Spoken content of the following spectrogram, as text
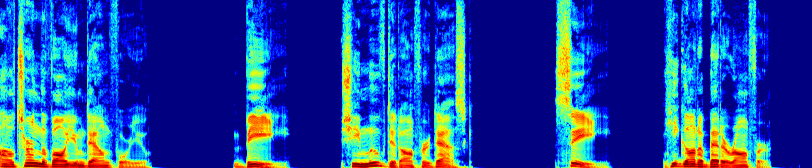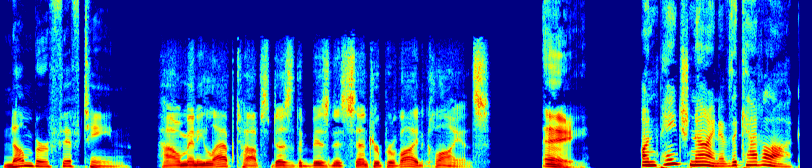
I'll turn the volume down for you. B. She moved it off her desk. C. He got a better offer. Number 15. How many laptops does the business center provide clients? A. On page 9 of the catalog.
